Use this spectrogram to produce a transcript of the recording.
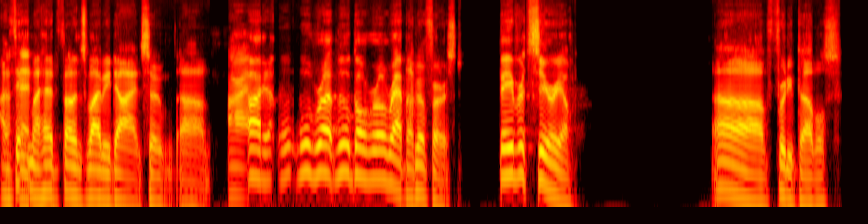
I Go think ahead. my headphones might be dying, so um, All right. All right, we'll we'll, we'll go real I'll rapid. go first. Favorite cereal? Uh, Fruity Pebbles.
